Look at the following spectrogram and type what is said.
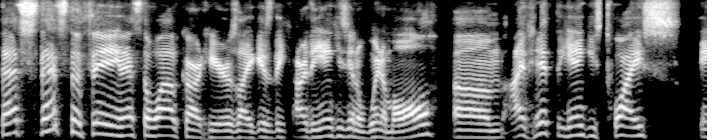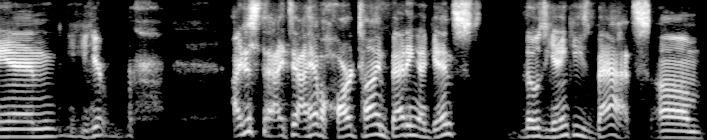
That's that's the thing. That's the wild card here. Is like, is the are the Yankees going to win them all? Um, I've hit the Yankees twice, and here, I just I, I have a hard time betting against those Yankees bats. Um,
